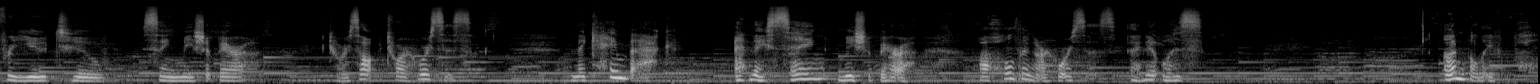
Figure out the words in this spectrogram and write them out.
for you to sing Mi Shebeirach? To our, to our horses. And they came back and they sang Mi Shebeirach while holding our horses. And it was unbelievable.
